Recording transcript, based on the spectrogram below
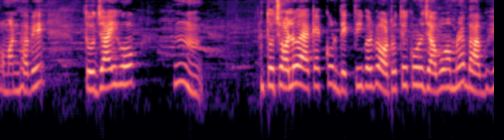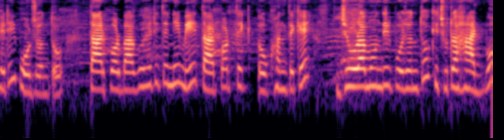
সমানভাবে তো যাই হোক, হুম, তো চলো এক এক করে দেখতেই পারবে, অটোতে করে যাব আমরা বাগুহেটি পর্যন্ত। তারপর বাগুহেটিতে নেমে তারপর থেকে ওখান থেকে জোড়া মন্দির পর্যন্ত কিছুটা হাঁটবো,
